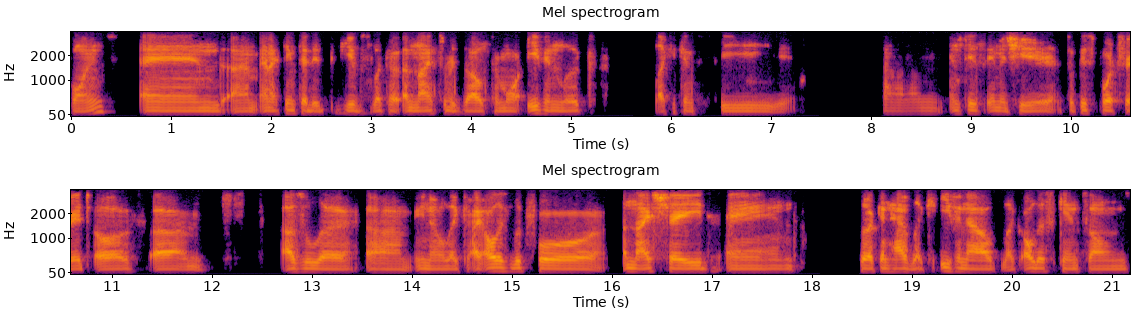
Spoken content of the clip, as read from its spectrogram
points and um, and I think that it gives like a, a nice result, a more even look, like you can see um, in this image here. So this portrait of um, Azula, um, you know, like I always look for a nice shade and so I can have like even out like all the skin tones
